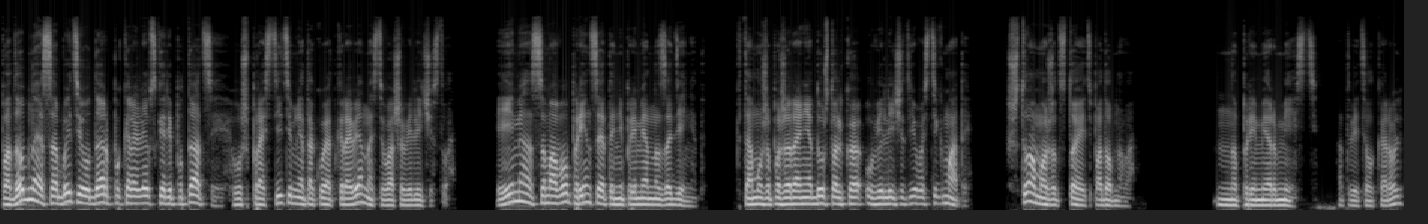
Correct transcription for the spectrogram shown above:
Подобное событие — удар по королевской репутации. Уж простите мне такую откровенность, ваше величество. имя самого принца это непременно заденет. К тому же пожирание душ только увеличит его стигматы. Что может стоить подобного? Например, месть, — ответил король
